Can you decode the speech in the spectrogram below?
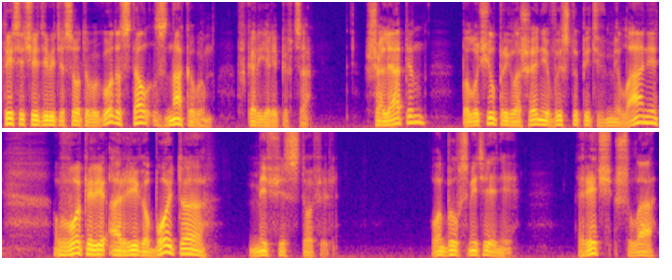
1900 года стал знаковым в карьере певца. Шаляпин получил приглашение выступить в Милане в опере Арриго Бойта «Мефистофель». Он был в смятении. Речь шла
